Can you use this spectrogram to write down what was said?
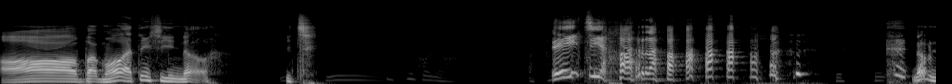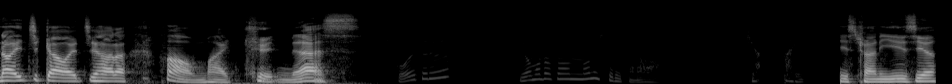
Oh, but Mo, I think she know. Ichi Ichihara! no, no, Ichikawa, Ichihara. Oh my goodness. He's trying to use you.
